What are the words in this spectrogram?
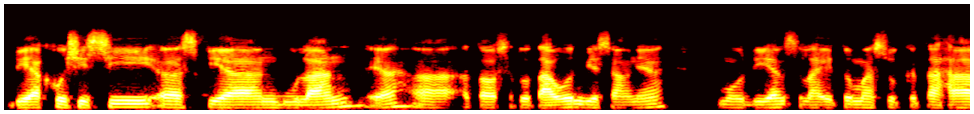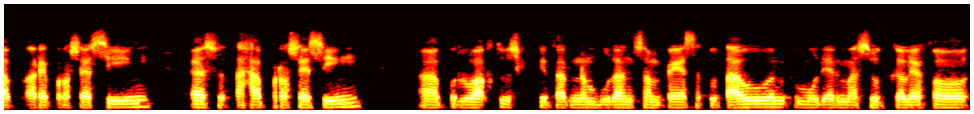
diakuisisi uh, sekian bulan ya uh, atau satu tahun biasanya. Kemudian setelah itu masuk ke tahap reprocessing, eh, tahap processing uh, perlu waktu sekitar enam bulan sampai satu tahun. Kemudian masuk ke level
